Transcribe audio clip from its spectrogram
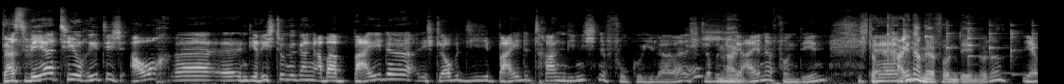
Das wäre theoretisch auch äh, in die Richtung gegangen, aber beide, ich glaube, die beide tragen die nicht eine Fukuhila. Oder? Ich glaube nur Nein. der eine von denen. Ich glaube, Ähm, keiner mehr von denen, oder? Ja,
